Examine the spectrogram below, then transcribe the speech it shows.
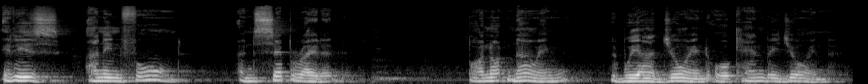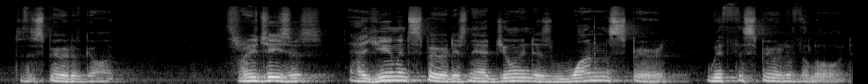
it is uninformed and separated by not knowing that we are joined or can be joined to the Spirit of God. Through Jesus, our human spirit is now joined as one spirit with the Spirit of the Lord.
